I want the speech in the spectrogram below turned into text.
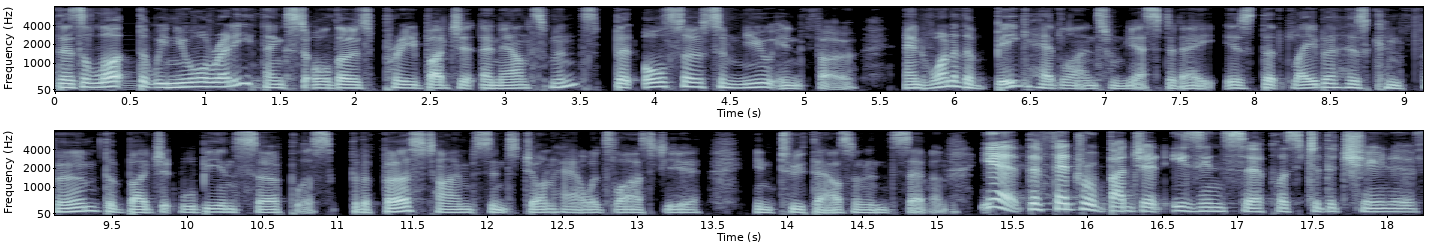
There's a lot that we knew already, thanks to all those pre budget announcements, but also some new info. And one of the big headlines from yesterday is that Labor has confirmed the budget will be in surplus for the first time since John Howard's last year in 2007. Yeah, the federal budget is in surplus to the tune of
